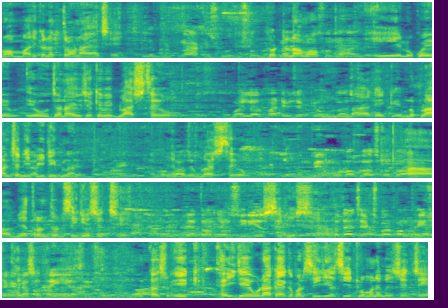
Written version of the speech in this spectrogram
નોમ મારી કરીને ત્રણ આવ્યા છે. એટલે ઘટના આખી શું હતી? શું ઘટનામાં એ લોકોએ એવું જણાવ્યું છે કે ભાઈ બ્લાસ્ટ થયો. બોઇલર ફાટ્યું છે કેવું ના કંઈક એમનો પ્લાન છે ને પીટી પ્લાન. એમાં જે બ્લાસ્ટ થયો. ગંભીર મોટો બ્લાસ્ટ હતો? હા બે ત્રણ જણ સિરિયસ જ છે. બે ત્રણ જણ સિરિયસ સિરિયસ. કદાચ એક્સપર્ટ પણ થઈ શકે થઈ ગયા છે. કશું એક થઈ જાય એવું ના કહે કે પણ સિરિયસ એટલો મને મેસેજ છે.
